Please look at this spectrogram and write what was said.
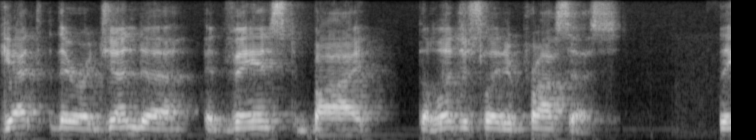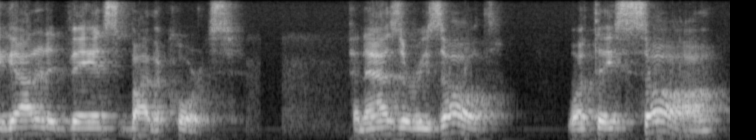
get their agenda advanced by the legislative process they got it advanced by the courts. And as a result, what they saw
